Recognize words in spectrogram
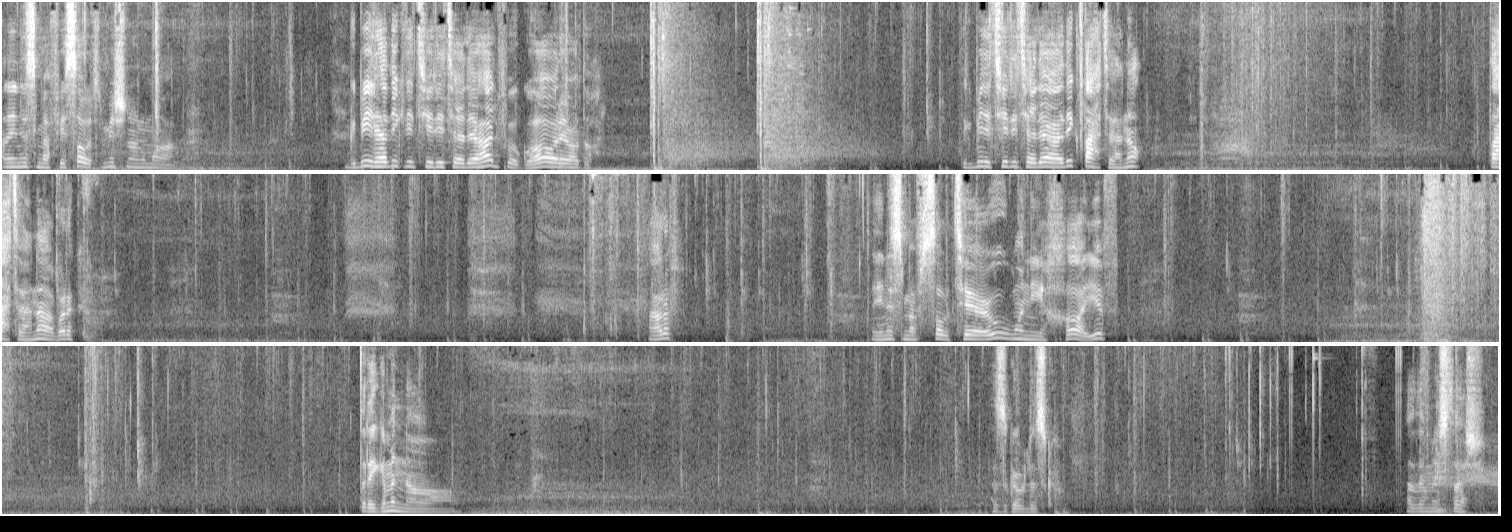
راني نسمع في صوت مش normal قبيل هذيك اللي تيريت عليها الفوق وها ورا واحد اخر قبيل تيريت عليها هذيك طاحت هنا. طاحت هنا برك عارف؟ يعني نسمع في الصوت تاعو واني خايف. طريق منا. Let's go let's go. هذا ما يصلحش.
